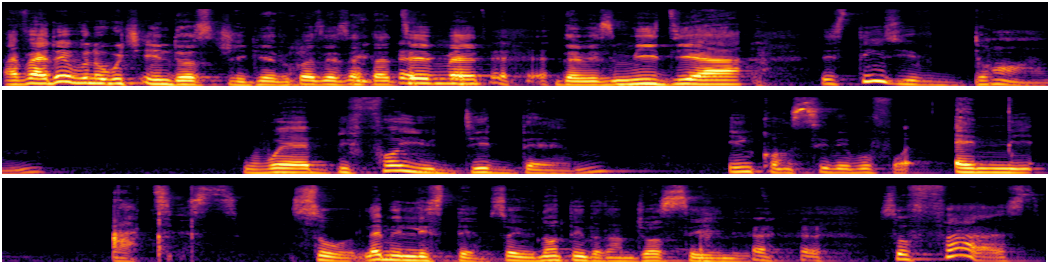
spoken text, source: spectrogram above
I don't even know which industry again because there's entertainment, there is media. There's things you've done where before you did them, inconceivable for any artist. So let me list them so you don't think that I'm just saying it. so first,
